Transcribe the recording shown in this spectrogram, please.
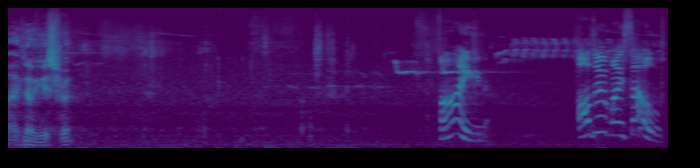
I've no use for it. Fine. I'll do it myself.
